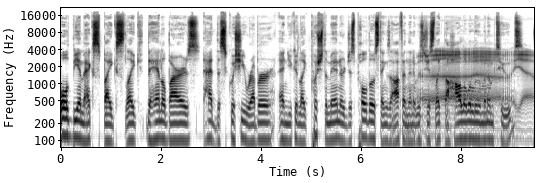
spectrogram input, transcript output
old BMX bikes, like the handlebars had the squishy rubber, and you could like push them in or just pull those things off, and then it was just like the hollow aluminum Uh, tubes. Yeah.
